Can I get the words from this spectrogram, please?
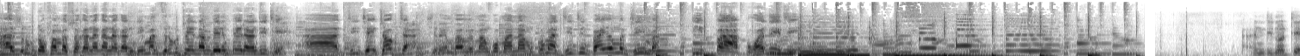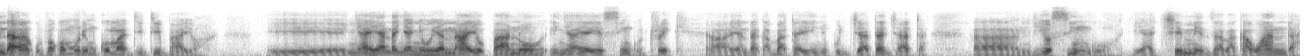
ah, zviri kutofamba zvakanaka-naka. Ndima dziri kutoenda mberi mberi handiti? Ah, dj dr chiremba vemangomana mukoma dt bayo mudhimba ipapo handiti? Ndinotenda kubva kwamuri mukoma dt bayo e, nyaya yandanyanyouya nayo pano inyaya yesingle track uh, yandakabata yenyu kujata jata uh, ndiyo single yachemedza vakawanda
